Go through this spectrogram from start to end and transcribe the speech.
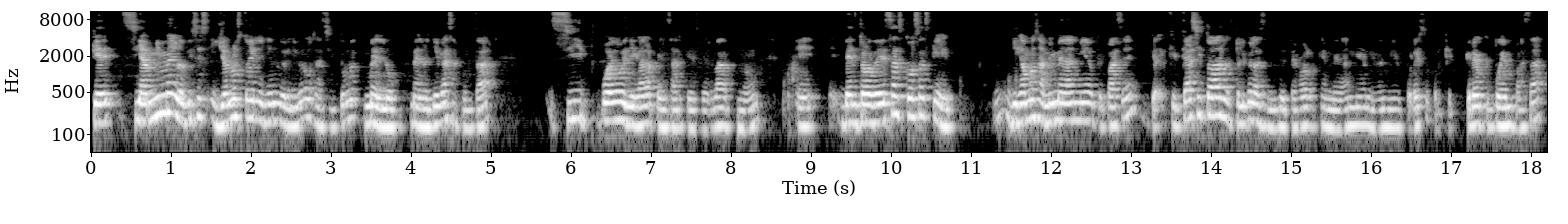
que si a mí me lo dices y yo no estoy leyendo el libro, o sea, si tú me, me lo, me lo llegas a contar, sí puedo llegar a pensar que es verdad, ¿no? Eh, dentro de esas cosas que, digamos, a mí me dan miedo que pase, que, que casi todas las películas de terror que me dan miedo, me dan miedo por eso, porque creo que pueden pasar.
